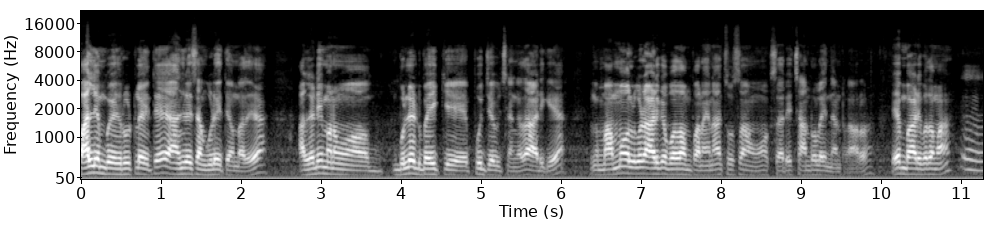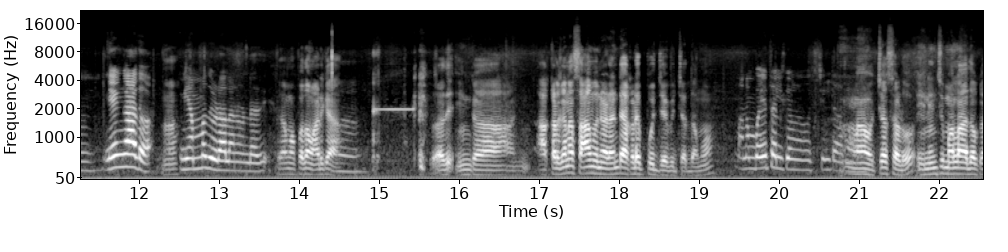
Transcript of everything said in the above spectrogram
పాల్యం పోయే రూట్లో అయితే ఆంజనేయ స్వామి గుడి అయితే ఉన్నది. ఆల్రెడీ మనం బుల్లెట్ బైక్కి పూజ చేయించినాం కదా ఆడికి. ఇంకా మా అమ్మ వాళ్ళు కూడా ఆడికే పోదాం పనైనా చూసాము ఒకసారి చాలా రోజులు అయింది అంటున్నారు. ఏం బా ఆడికి పోదామా? ఏం కాదు. మీ అమ్మ చూడాలని ఉండదు. ఏమో పోదాం ఆడికా? అది ఇంకా అక్కడికైనా స్వామి ఉన్నాడంటే అక్కడే పూజ చేయించేద్దాము మనం వచ్చేస్తాడు. ఈ నుంచి మళ్ళీ అది ఒక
